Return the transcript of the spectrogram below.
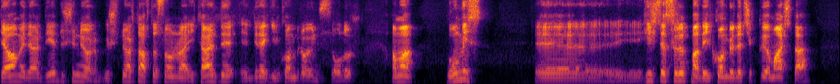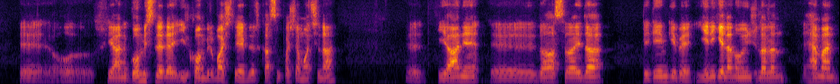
devam eder diye düşünüyorum. 3-4 hafta sonra Icardi e, direkt ilk 11 oyuncusu olur. Ama Gomis e, hiç de sırıtmadı ilk 11'de çıktığı maçta. E, o, yani Gomis'le de ilk 11 başlayabilir Kasımpaşa maçına. E, yani e, Galatasaray'da dediğim gibi yeni gelen oyuncuların hemen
